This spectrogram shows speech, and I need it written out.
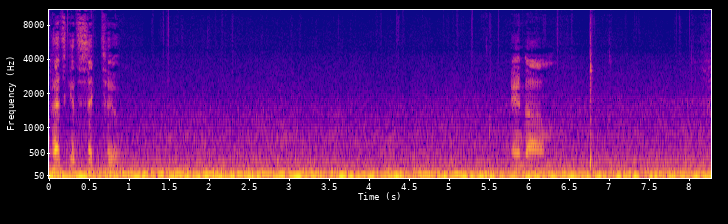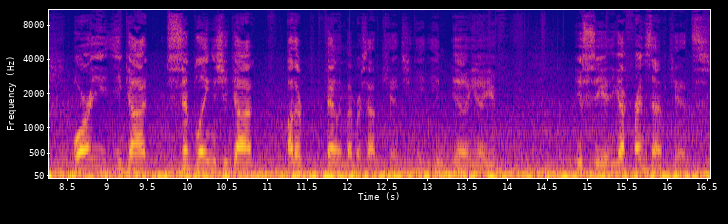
pets get sick too and um, or you, you, got siblings, you got other family members have kids. You, you, you know, you know, you you see it. You got friends that have kids.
